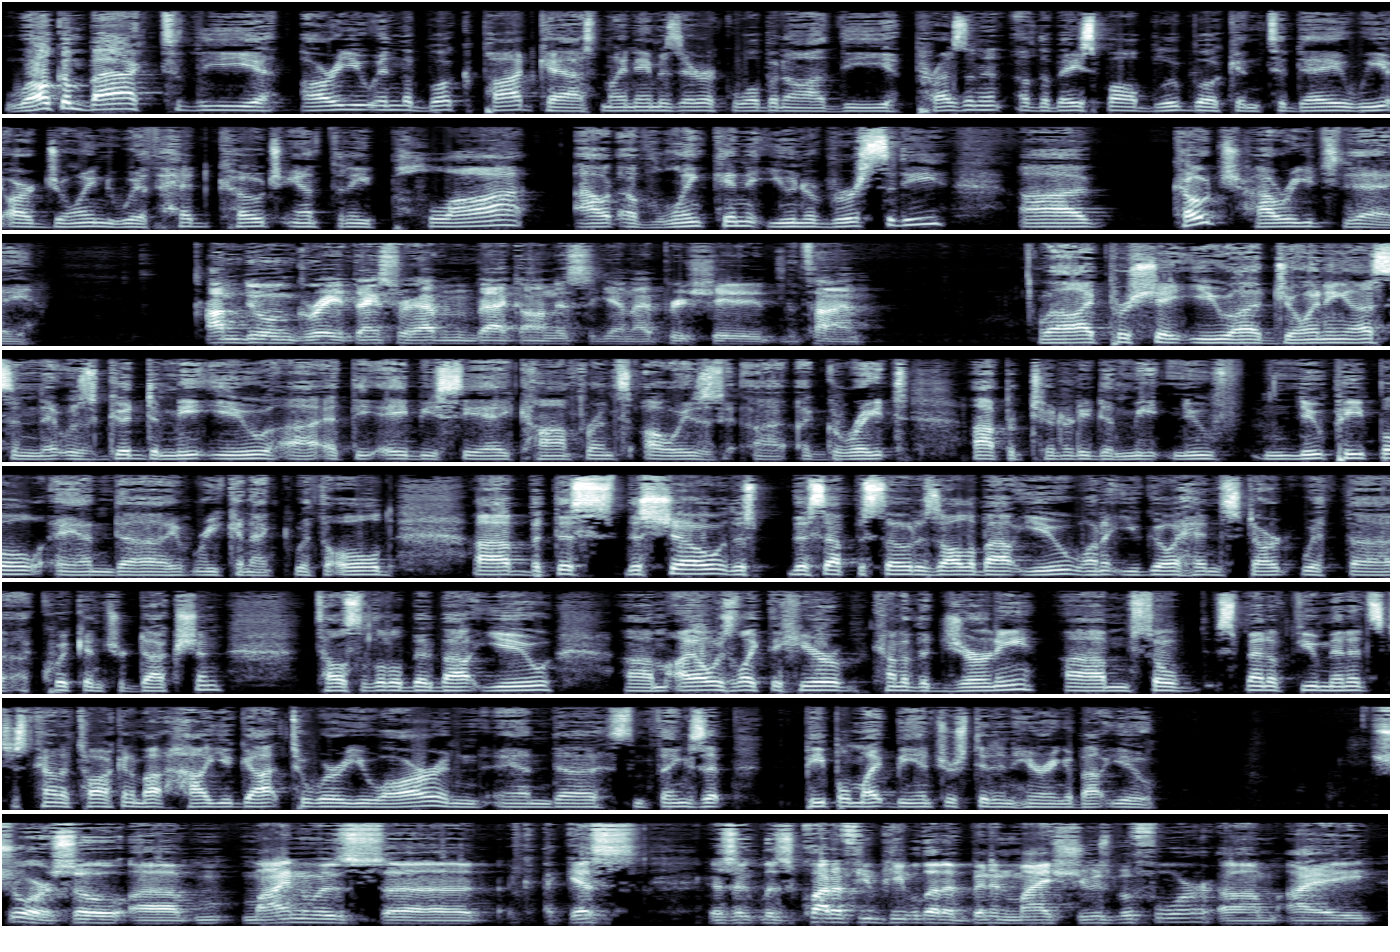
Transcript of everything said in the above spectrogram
Welcome back to the Are You in the Book podcast. My name is Eric Wolbenaw, the president of the Baseball Blue Book, and today we are joined with head coach Anthony Pla out of Lincoln University. Uh, coach, how are you today? I'm doing great. Thanks for having me back on this again. I appreciate the time. Well, I appreciate you uh, joining us, and it was good to meet you uh, at the ABCA conference. Always uh, a great opportunity to meet new new people and uh, reconnect with the old. Uh, but this this show this this episode is all about you. Why don't you go ahead and start with uh, a quick introduction? Tell us a little bit about you. Um, I always like to hear kind of the journey. Um, so spend a few minutes just kind of talking about how you got to where you are and and some things that people might be interested in hearing about you. Sure. So uh, mine was, uh, I guess, there's a, there's quite a few people that have been in my shoes before. Um, I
